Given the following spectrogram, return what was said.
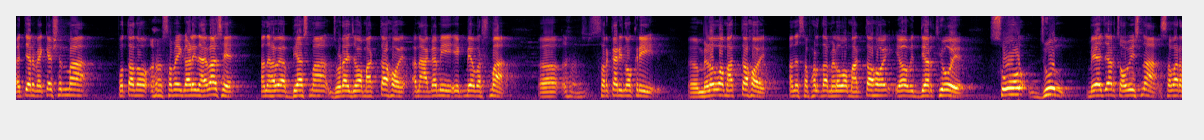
અત્યારે વેકેશનમાં પોતાનો સમય ગાળીને આવ્યા છે અને હવે અભ્યાસમાં જોડાઈ જવા માગતા હોય અને આગામી એક બે વર્ષમાં સરકારી નોકરી મેળવવા માગતા હોય અને સફળતા મેળવવા માગતા હોય, એવા વિદ્યાર્થીઓએ સોળ જૂન બે હજાર ચોવીસના સવારે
